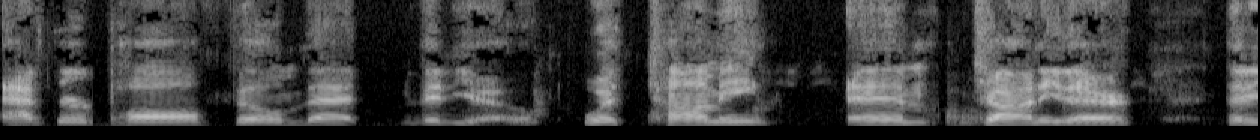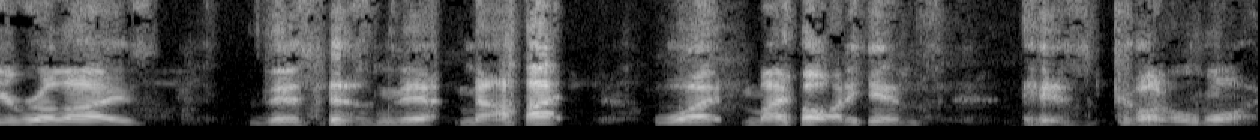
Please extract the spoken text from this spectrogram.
after Paul filmed that video with Tommy and Johnny there that he realized this is not what my audience is gonna want?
